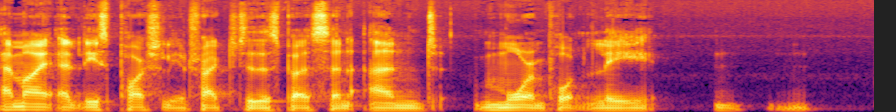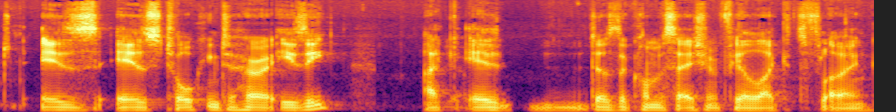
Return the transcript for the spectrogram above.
am I at least partially attracted to this person, and more importantly, is is talking to her easy? Like, it, does the conversation feel like it's flowing?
